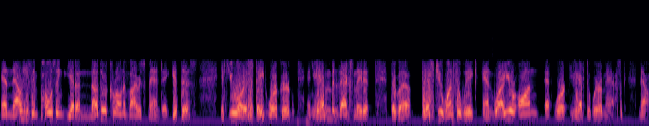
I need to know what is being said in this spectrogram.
And now he's imposing yet another coronavirus mandate. Get this: if you are a state worker and you haven't been vaccinated, they're going to test you once a week, and while you're on at work, you have to wear a mask. Now,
